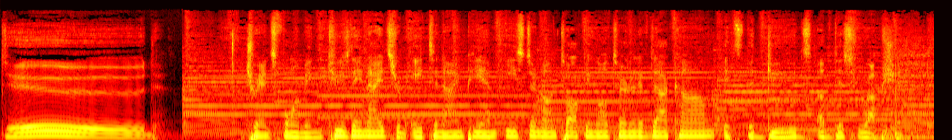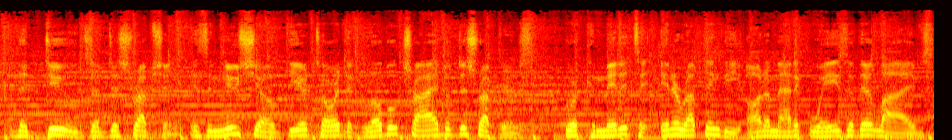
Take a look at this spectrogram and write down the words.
Dude. Transforming Tuesday nights from 8 to 9 p.m. Eastern on TalkingAlternative.com. It's the Dudes of Disruption. The Dudes of Disruption is a new show geared toward the global tribe of disruptors who are committed to interrupting the automatic ways of their lives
